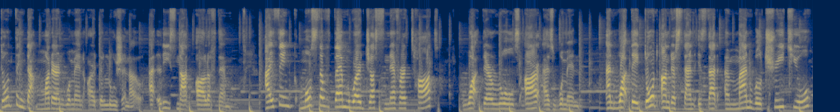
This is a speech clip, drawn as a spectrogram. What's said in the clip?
don't think that modern women are delusional, at least not all of them. I think most of them were just never taught what their roles are as women. And what they don't understand is that a man will treat you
